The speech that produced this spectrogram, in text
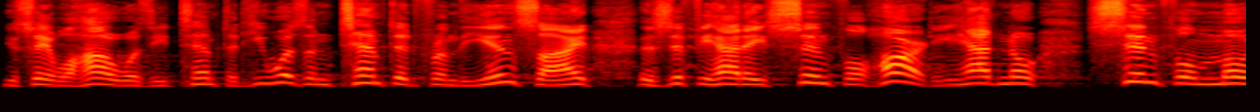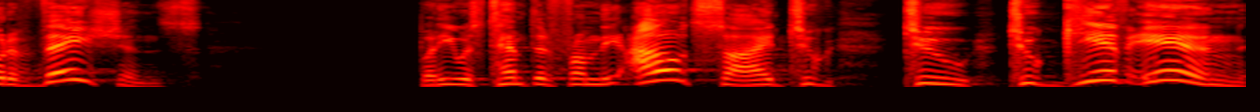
You say, well, how was he tempted? He wasn't tempted from the inside as if he had a sinful heart. He had no sinful motivations. But he was tempted from the outside to, to, to give in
